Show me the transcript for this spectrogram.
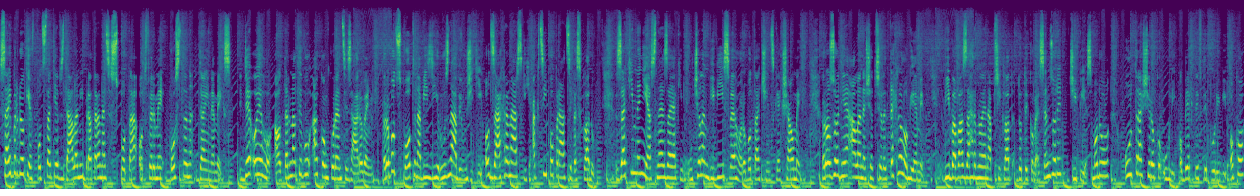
CyberDog je v podstatě vzdálený bratranec Spota od firmy Boston Dynamics. Jde o jeho alternativu a konkurenci zároveň. Robot Spot nabízí různá využití od záchranářských akcí po práci ve skladu. Zatím není jasné, za jakým účelem vyvíjí svého robota čínské Xiaomi. Rozhodně ale nešetřili technologiemi. Výbava zahrnuje například dotykové senzory, GPS modul, ultra širokouhlý objektiv typu rybí oko,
